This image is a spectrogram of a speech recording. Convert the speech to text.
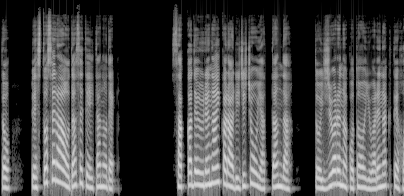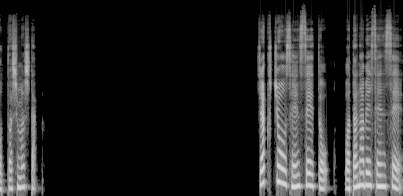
とベストセラーを出せていたので作家で売れないから理事長やったんだ。と意地悪なことを言われなくてほっとしました。寂聴先生と渡辺先生。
